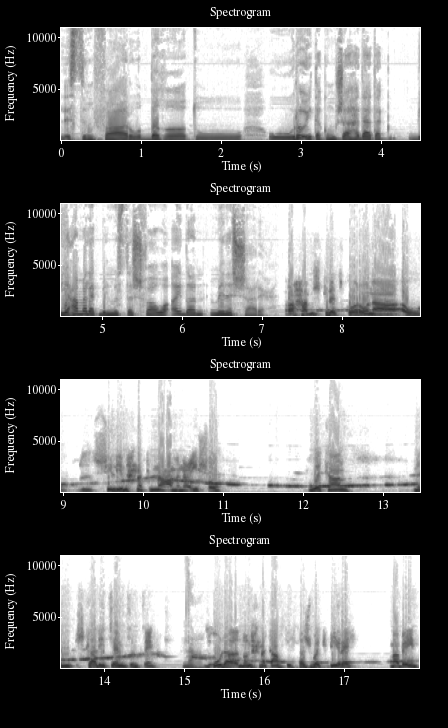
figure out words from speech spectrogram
الاستنفار والضغط و... ورؤيتك ومشاهداتك بعملك بالمستشفى وأيضا من الشارع صراحة مشكلة كورونا أو الشيء اللي نحن كنا عم نعيشه هو كان من اشكاليتين ثنتين نعم الأولى إنه نحن كان في فجوة كبيرة ما بين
